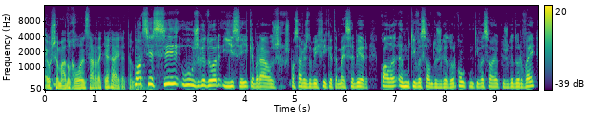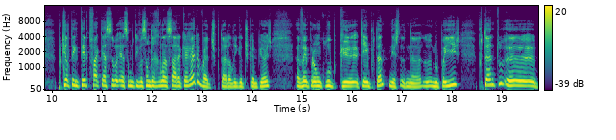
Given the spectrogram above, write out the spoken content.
É o chamado relançar da carreira também. Pode ser se o jogador, e isso aí caberá aos responsáveis do Benfica também saber qual a, a motivação do jogador, com que motivação é que o jogador vem, porque ele tem que ter de facto essa, essa motivação de relançar a carreira, vai disputar a Liga dos Campeões, vem para um clube que, que é importante neste, na, no país, portanto. Uh,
